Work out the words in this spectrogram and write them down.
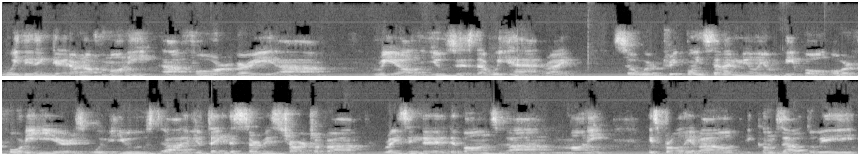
we didn't get enough money uh, for very uh, real uses that we had, right? So we're 3.7 million people over 40 years. We've used, uh, if you take the service charge of uh, raising the, the bonds uh, money, it's probably about, it comes out to be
